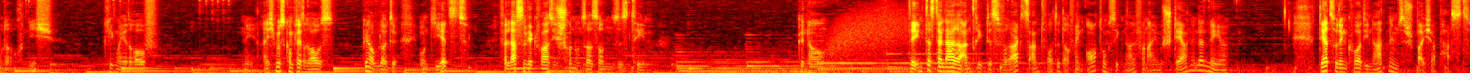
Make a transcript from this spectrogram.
Oder auch nicht. Klick mal hier drauf. Nee, ich muss komplett raus. Genau, Leute. Und jetzt verlassen wir quasi schon unser Sonnensystem. Genau. Der interstellare Antrieb des Wracks antwortet auf ein Ortungssignal von einem Stern in der Nähe, der zu den Koordinaten im Speicher passt.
